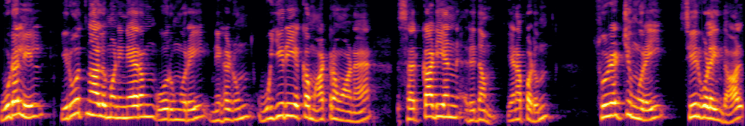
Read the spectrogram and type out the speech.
உடலில் இருபத்தி நாலு மணி நேரம் ஒரு முறை நிகழும் உயிரியக்க மாற்றமான சர்க்காடியன் ரிதம் எனப்படும் சுழற்சி முறை சீர்குலைந்தால்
